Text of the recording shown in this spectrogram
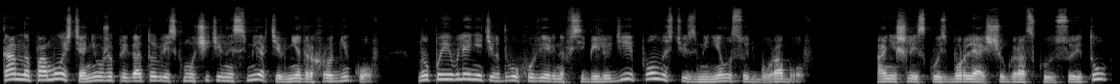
Там, на помосте, они уже приготовились к мучительной смерти в недрах рудников, но появление этих двух уверенных в себе людей полностью изменило судьбу рабов. Они шли сквозь бурлящую городскую суету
